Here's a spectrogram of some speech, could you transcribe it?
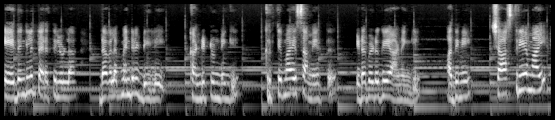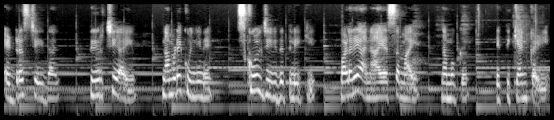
ഏതെങ്കിലും തരത്തിലുള്ള ഡെവലപ്മെന്റൽ ഡിലേ കണ്ടിട്ടുണ്ടെങ്കിൽ കൃത്യമായ സമയത്ത് ഇടപെടുകയാണെങ്കിൽ അതിനെ ശാസ്ത്രീയമായി അഡ്രസ് ചെയ്താൽ തീർച്ചയായും നമ്മുടെ കുഞ്ഞിനെ സ്കൂൾ ജീവിതത്തിലേക്ക് വളരെ അനായാസമായി നമുക്ക് എത്തിക്കാൻ കഴിയും.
